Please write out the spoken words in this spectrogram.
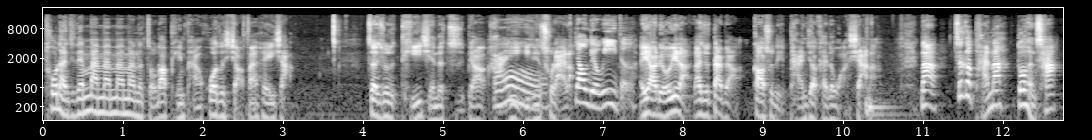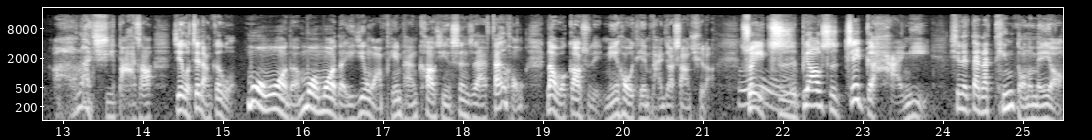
突然之间慢慢慢慢的走到平盘或者小翻黑一下。这就是提前的指标含义已经出来了，要留意的。哎，要留意了，那就代表告诉你盘就要开始往下了。那这个盘呢都很差啊，乱七八糟。结果这两个股默默的、默默的已经往平盘靠近，甚至还翻红。那我告诉你，明后天盘就要上去了。所以指标是这个含义。现在大家听懂了没有？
